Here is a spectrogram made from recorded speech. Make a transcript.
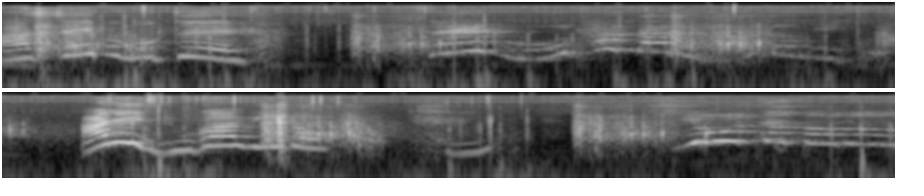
아 세이브 못해. 세이브 못한다는 장점이고. 아니 누가 믿어? 지 혼자 떨어졌으면 그렇게.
